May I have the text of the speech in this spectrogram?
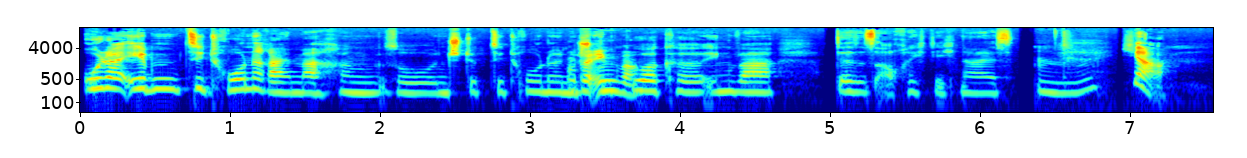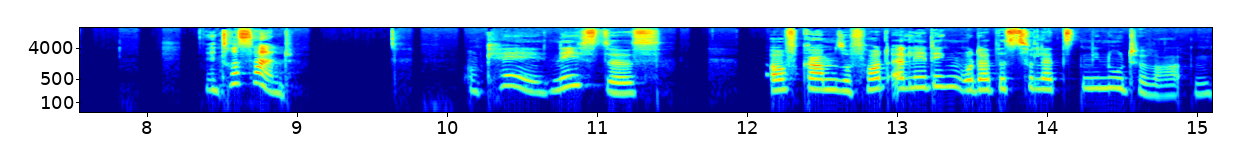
oder eben Zitrone reinmachen. So ein Stück Zitrone, ein oder Stück Ingwer. Gurke, Ingwer. Das ist auch richtig nice. Mhm. Ja. Interessant. Okay, nächstes. Aufgaben sofort erledigen oder bis zur letzten Minute warten?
